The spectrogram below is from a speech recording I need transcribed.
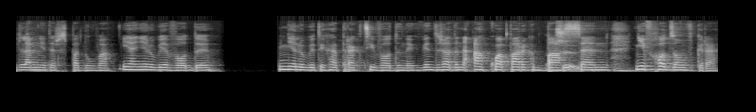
Dla mnie też spadła. Ja nie lubię wody. Nie lubię tych atrakcji wodnych, więc żaden aquapark, basen nie wchodzą w grę.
